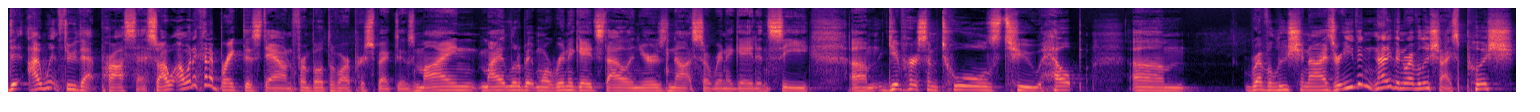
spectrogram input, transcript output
th- I went through that process. So I, I want to kind of break this down from both of our perspectives. Mine, my little bit more renegade style, and yours not so renegade, and see, um, give her some tools to help um, revolutionize, or even not even revolutionize, push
